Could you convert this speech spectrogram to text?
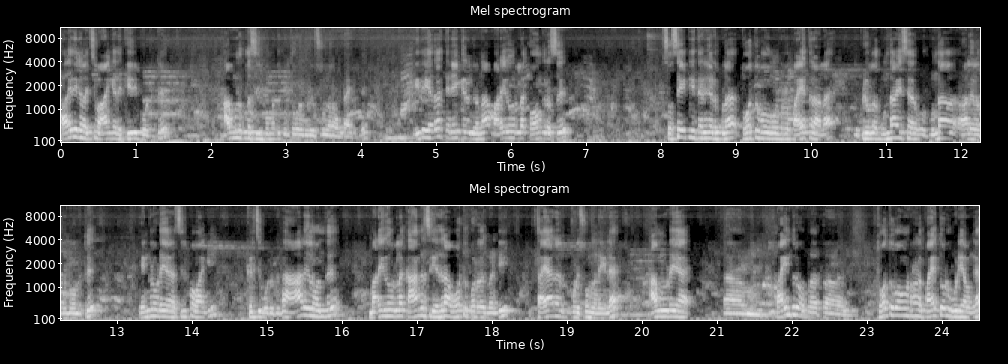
பகுதியில் வச்சு வாங்கி அதை கீறி போட்டுட்டு அவங்களுக்குள்ள சிரிப்பை மட்டும் கொடுத்து கொடுக்குற சூழ்நிலை உண்டாயிருக்கு இது எதாவது தெரிவிக்கிறதுன்னு சொன்னால் மறையூரில் காங்கிரஸ் சொசைட்டி தெரிஞ்செடுப்பில் தோற்று போகுன்ற பயத்தினால இப்படி உள்ள குண்டாய் குண்டா ஆளுகளை கொண்டு வந்துட்டு எங்களுடைய சிற்பம் வாங்கி கிழிச்சு போட்டுருக்காங்க. ஆளுகள் வந்து மறையூரில் காங்கிரஸுக்கு எதிராக ஓட்டு போடுறதுக்கு வேண்டி தயாராக இருக்கக்கூடிய சூழ்நிலையில் அவங்களுடைய பயந்துருவோம் பயந்துரு தோத்து போகன்ற பயத்தோடு கூடியவங்க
